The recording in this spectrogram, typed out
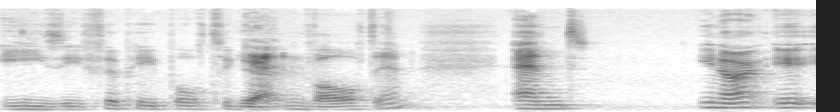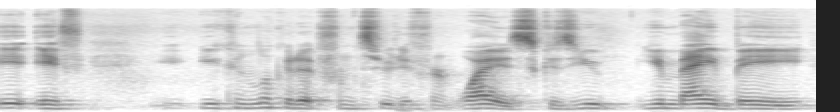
easy for people to get Yeah. involved in, and you know i- i- if you can look at it from two different ways because you you may be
